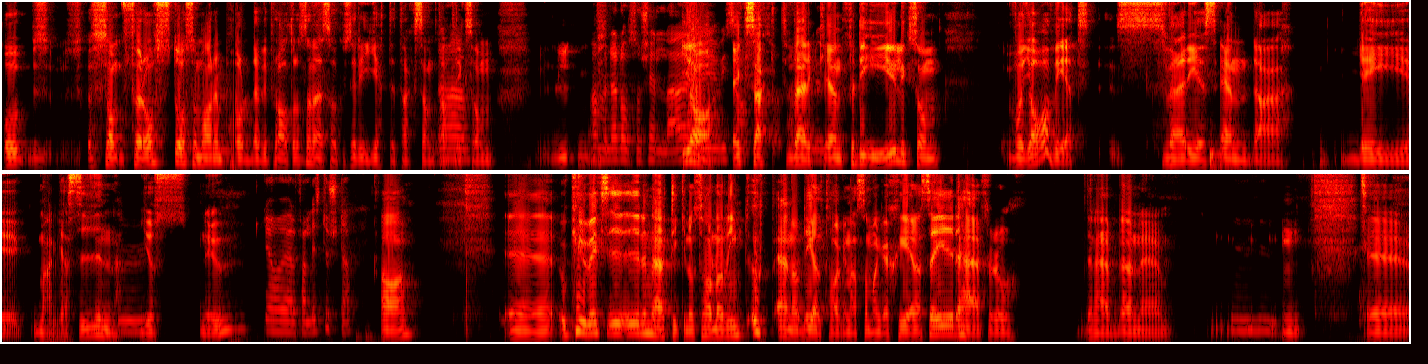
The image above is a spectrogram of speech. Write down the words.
Och s- som för oss då som har en podd där vi pratar om sådana här saker så är det jättetacksamt att Ja. liksom Använda dem som källa. Ja, exakt, verkligen. För det är ju liksom, vad jag vet, Sveriges enda gay-magasin Mm. just nu. Ja, i alla fall det största. Ja. Eh, och QX i, i den här artikeln så har de ringt upp en av deltagarna som engagerar sig i det här för att den här böne... Mhm. Eh,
